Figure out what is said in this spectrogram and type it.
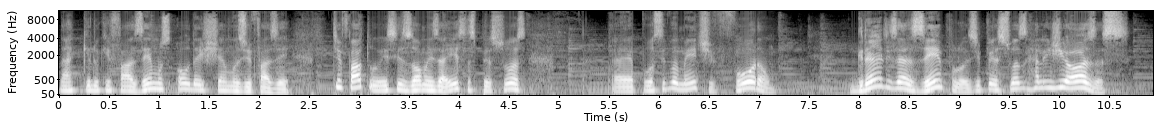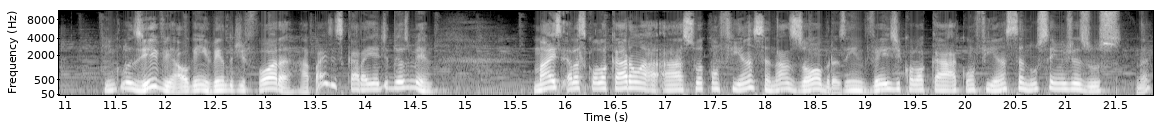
naquilo que fazemos ou deixamos de fazer. De fato, esses homens aí, essas pessoas, é, possivelmente foram grandes exemplos de pessoas religiosas. Inclusive, alguém vendo de fora, rapaz, esse cara aí é de Deus mesmo. Mas elas colocaram a, a sua confiança nas obras, em vez de colocar a confiança no Senhor Jesus, né?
